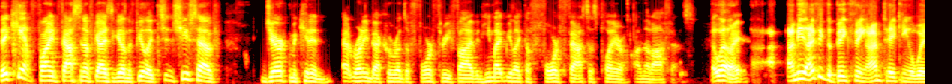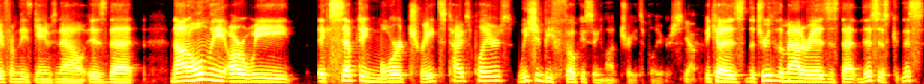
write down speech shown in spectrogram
they can't find fast enough guys to get on the field. Like the Chiefs have Jerick McKinnon at running back who runs a four three five, and he might be like the fourth fastest player on that offense. Well, right? I- I mean, I think the big thing I'm taking away from these games now is that not only are we accepting more traits types players, we should be focusing on traits players. Yeah. Because the truth of the matter is, is that this is this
